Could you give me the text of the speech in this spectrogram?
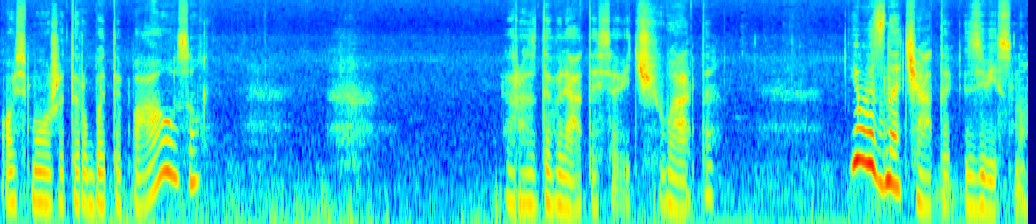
ось можете робити паузу. Роздивлятися, відчувати. І визначати, звісно.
